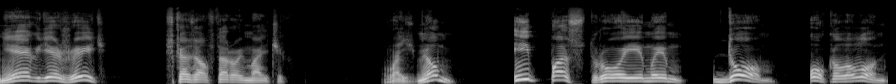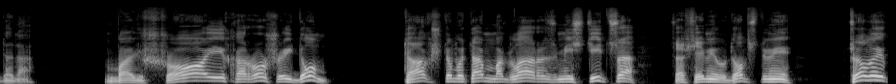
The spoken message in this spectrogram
негде жить, сказал второй мальчик. Возьмем и построим им дом около Лондона. Большой и хороший дом, так, чтобы там могла разместиться со всеми удобствами целая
